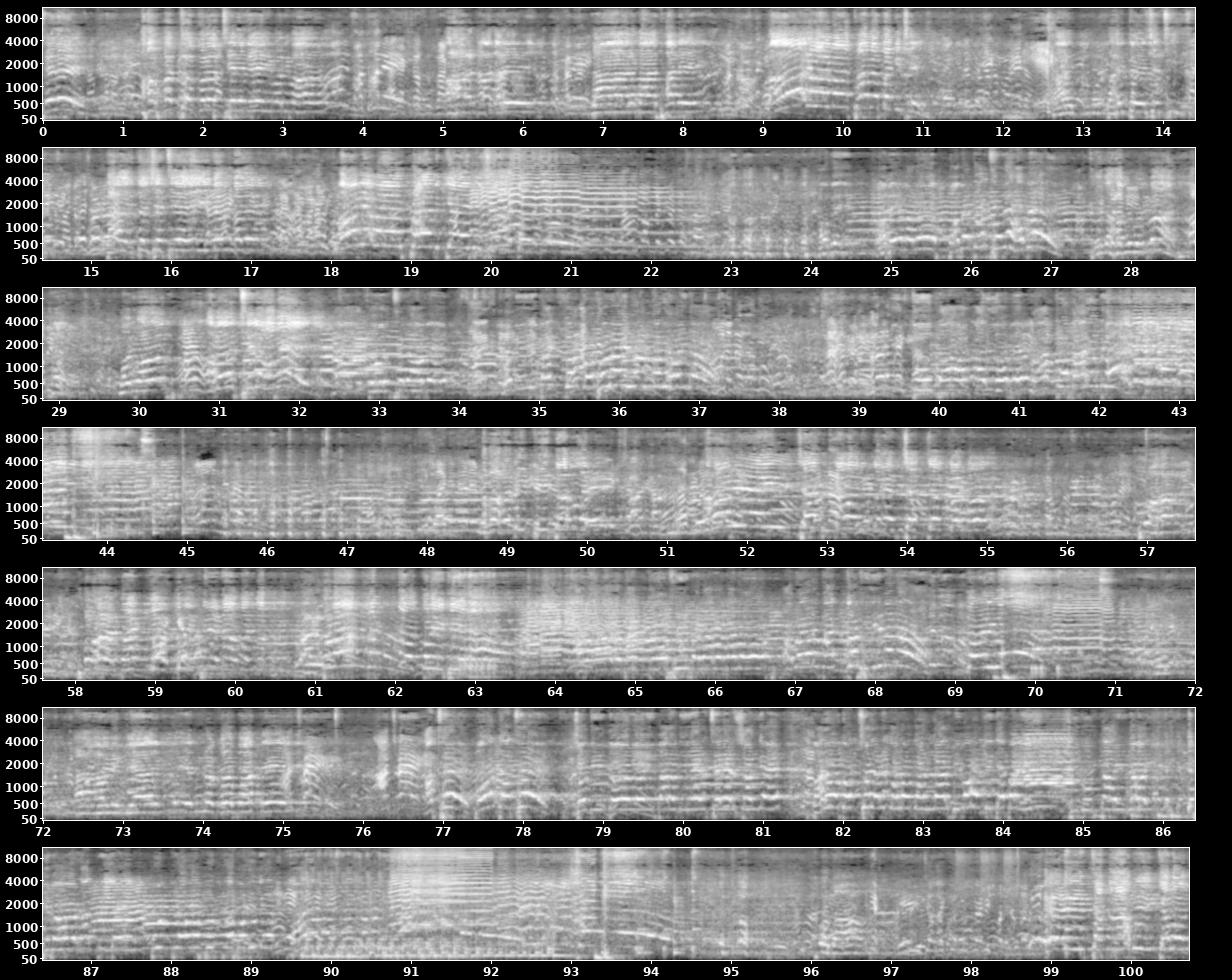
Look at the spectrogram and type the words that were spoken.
ছেলে। আমার তো কোনো ছেলে নেই তো মাথারে তার মাথারে আর মাথা ব্যথা কিছে তাই তো এসেছি। তাই তো এসেছি এই জঙ্গলে। আমি আমার প্রাণকে হবে হবে মানব তবে তোর ছেলে হবে। ছেলে হবে পরিবার পরিবার আমার ছেলে হবে। হ্যাঁ, তোর ছেলে হবে। হয় কিন্তু তার আয়ু হবে মাত্র বারো আমি এই চাপ কেমন করব? তাহলে কি আর অন্য কোনো পথে আছে পথ আছে যদি তোর ওই বারো দিনের ছেলের সঙ্গে বারো বছরের কোন কন্যার বিবাহ দিতে পারিস শুধু তাই নয় বিবাহ রাত্রিতে পুত্র জন্য খোদা এই টাকা আমি কেমন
